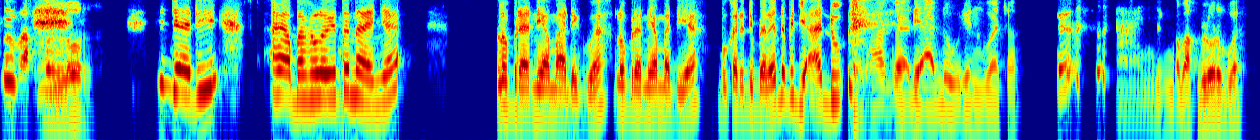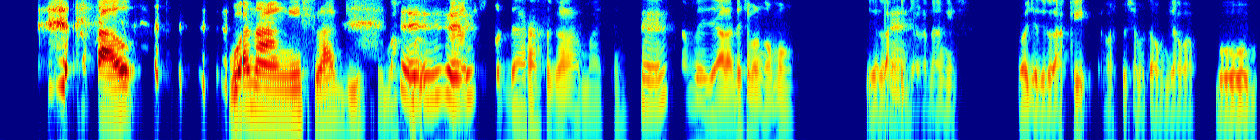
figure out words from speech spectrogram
Babak belur. Jadi eh, abang lo itu nanya, lo berani sama adik gua, lo berani sama dia, bukan dibelain tapi diadu. Agak diaduin gue cot. Anjing. Babak belur gue. Lo tahu. Gue nangis lagi. Eh, Berdarah segala macam. Sambil jalan dia cuma ngomong. Ya laki Eh. jangan nangis. Lo jadi laki harus bisa bertanggung jawab. Boom.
